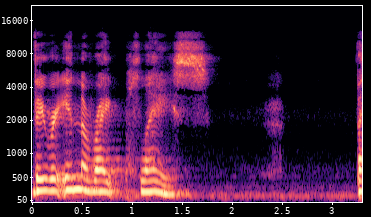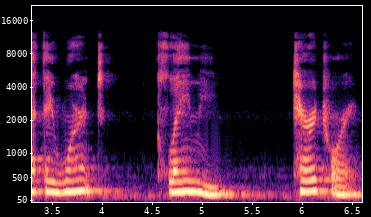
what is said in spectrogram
They were in the right place, but they weren't claiming territory.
